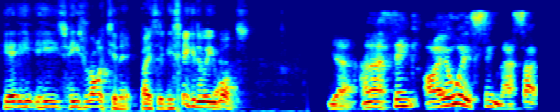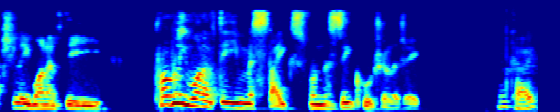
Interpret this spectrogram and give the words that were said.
he, he- he's he's writing it basically. So he can do what he wants. Yeah, and I think I always think that's actually one of the probably one of the mistakes from the sequel trilogy. Okay.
